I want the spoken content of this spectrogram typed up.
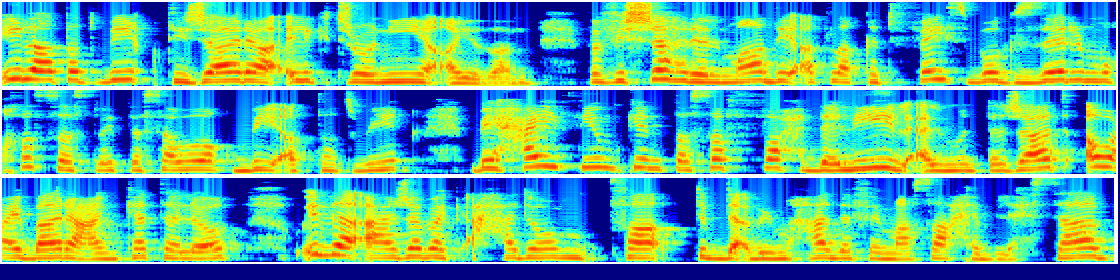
إلى تطبيق تجارة إلكترونية أيضا. ففي الشهر الماضي أطلقت فيسبوك زر مخصص للتسوق بالتطبيق بحيث يمكن تصفح دليل المنتجات أو عبارة عن كتالوج وإذا أعجبك أحدهم فتبدأ بالمحادثة مع صاحب الحساب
